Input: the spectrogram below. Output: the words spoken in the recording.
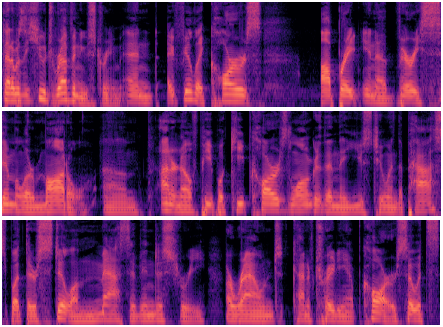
that it was a huge revenue stream. And I feel like cars operate in a very similar model. Um, I don't know if people keep cars longer than they used to in the past, but there's still a massive industry around kind of trading up cars. So it's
